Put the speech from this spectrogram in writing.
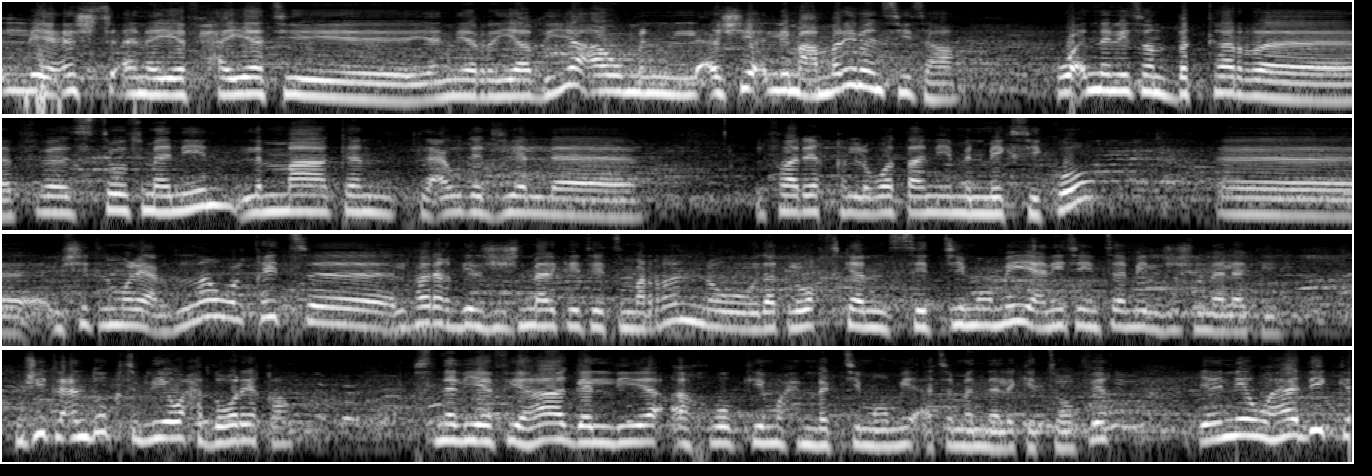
اللي عشت أنايا في حياتي يعني الرياضية أو من الأشياء اللي ما عمري ما نسيتها. هو انني تنتذكر آه، في 86 لما كانت العودة ديال آه، الفريق الوطني من مكسيكو. آه، مشيت لمولاي عبد الله ولقيت الفريق ديال الجيش الملكي تيتمرن وذاك الوقت كان السي تيمومي يعني تينتمي للجيش الملكي. مشيت لعندو كتب لي واحد الورقه خصنا ليا فيها قال لي أخوك محمد تيمومي أتمنى لك التوفيق. يعني وهذيك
